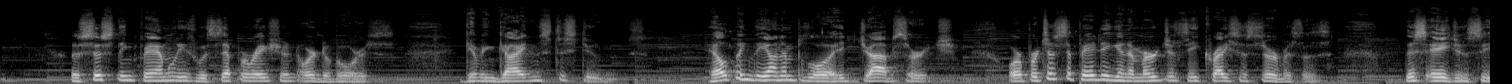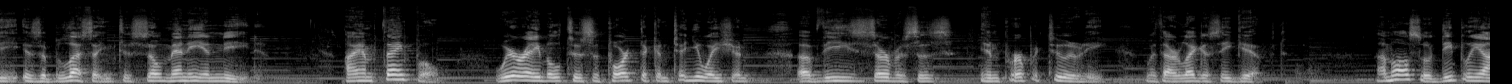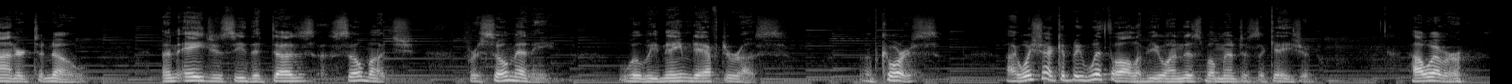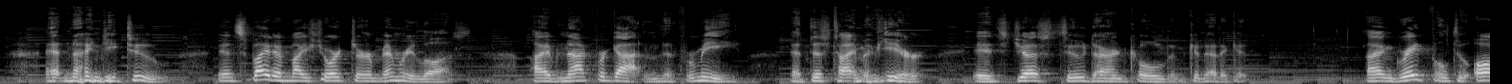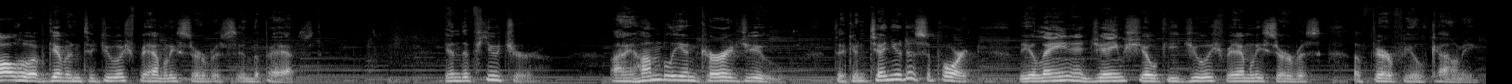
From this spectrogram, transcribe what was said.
assisting families with separation or divorce, giving guidance to students, helping the unemployed job search, or participating in emergency crisis services, this agency is a blessing to so many in need. I am thankful we're able to support the continuation of these services in perpetuity with our legacy gift. I'm also deeply honored to know an agency that does so much for so many will be named after us. Of course, I wish I could be with all of you on this momentous occasion. However, at 92, in spite of my short-term memory loss, I've not forgotten that for me, at this time of year, it's just too darn cold in Connecticut. I'm grateful to all who have given to Jewish family service in the past. In the future, I humbly encourage you to continue to support the Elayne and James Schoke Jewish Family Service of Fairfield County.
